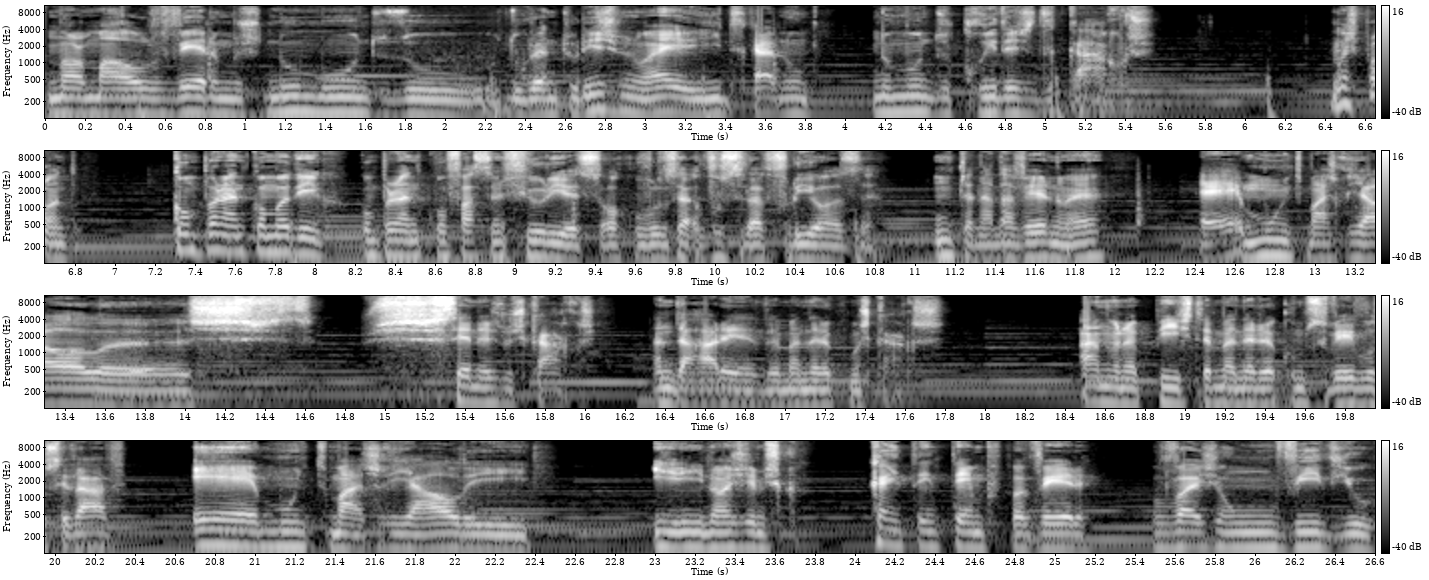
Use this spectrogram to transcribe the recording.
normal vermos no mundo do, do Gran Turismo, não é? E se calhar no, no mundo de corridas de carros. Mas pronto, comparando, como eu digo, comparando com Fast and Furious ou com Velocidade Furiosa, não tem nada a ver, não é? É muito mais real. As cenas dos carros andarem da maneira como os carros andam na pista, a maneira como se vê a velocidade é muito mais real e, e nós vemos que quem tem tempo para ver vejam um vídeo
